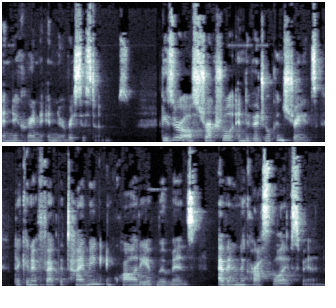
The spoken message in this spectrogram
endocrine, and nervous systems. These are all structural individual constraints that can affect the timing and quality of movements evident across the lifespan.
